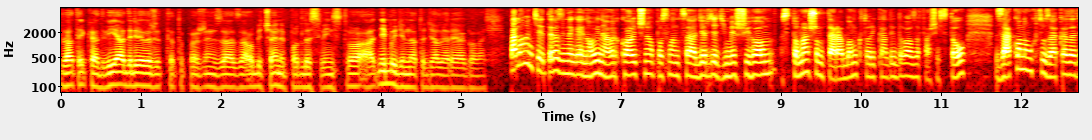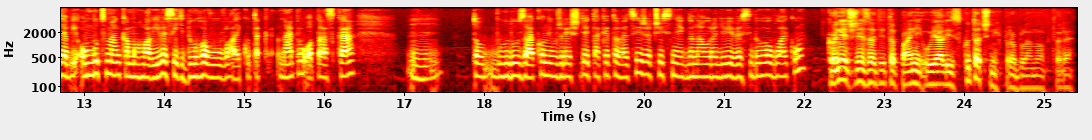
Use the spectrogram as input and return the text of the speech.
dva, trikrát vyjadril, že toto považujem za, za obyčajné podlesvinstvo a nebudem na to ďalej reagovať. V parlamente je teraz inak aj nový návrh koaličného poslanca Derdia Dimešiho s Tomášom Tarabom, ktorý kandidoval za fašistov. Zákonom chcú zakázať, aby ombudsmanka mohla vyvesiť dúhovú vlajku. Tak najprv otázka, mm, to budú zákony už riešiť aj takéto veci, že či si niekto na úrade vyvesí dúhovú vlajku? Konečne sa títo pani ujali skutočných problémov, ktoré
